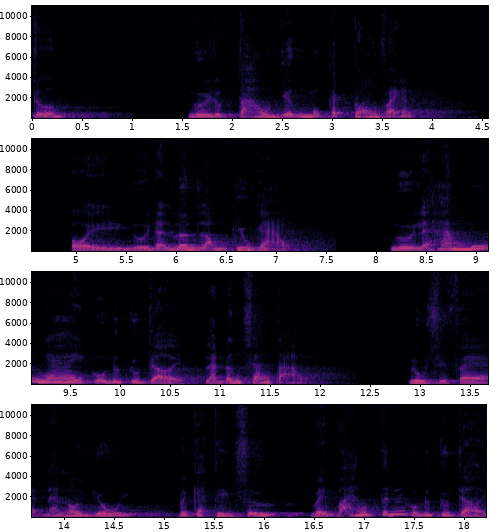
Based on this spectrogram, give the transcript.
trưởng, người được tạo dựng một cách trọn vẹn. Rồi người đã lên lòng kiêu ngạo, người lại ham muốn ngai của đức chúa trời là đấng sáng tạo. Lucifer đã nói dối với các thiên sứ về bản tính của đức chúa trời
